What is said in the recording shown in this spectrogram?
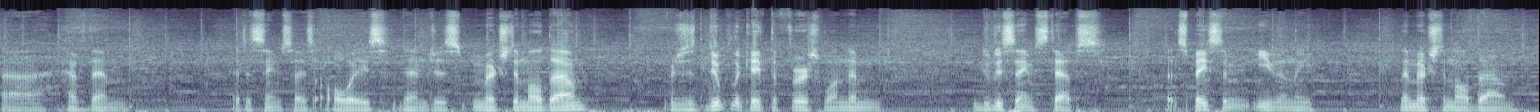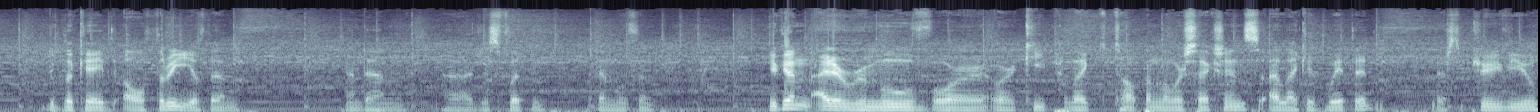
uh, have them at the same size always. Then just merge them all down or just duplicate the first one, then do the same steps, but space them evenly, then merge them all down duplicate all three of them and then uh, just flip them then move them you can either remove or, or keep like the top and lower sections. I like it with it. There's the preview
